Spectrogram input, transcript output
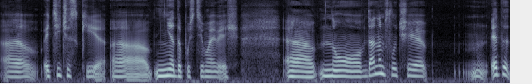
э, этически э, недопустимая вещь. Но в данном случае это,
